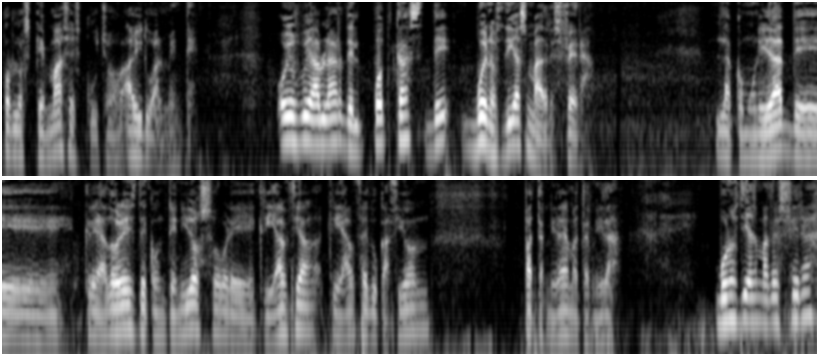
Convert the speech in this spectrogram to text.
por los que más escucho habitualmente. Hoy os voy a hablar del podcast de Buenos días Madresfera, la comunidad de creadores de contenidos sobre crianza, crianza, educación, paternidad y maternidad. Buenos días Madresfera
